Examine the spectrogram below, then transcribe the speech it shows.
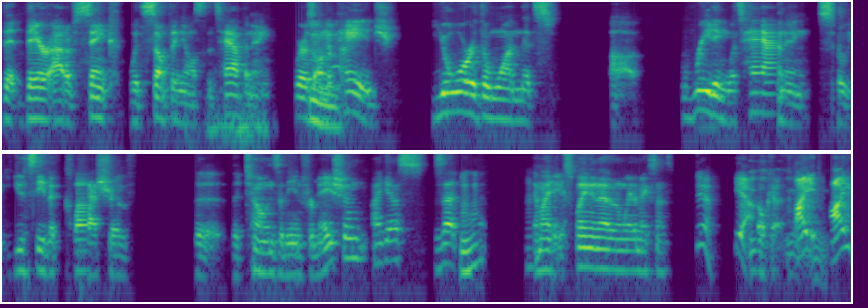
that they're out of sync with something else that's happening. Whereas on the Mhm. page, you're the one that's uh, reading what's happening, so you see the clash of the the tones of the information. I guess is that. Mhm. Am I explaining that in a way that makes sense? Yeah. Yeah. Okay. I I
